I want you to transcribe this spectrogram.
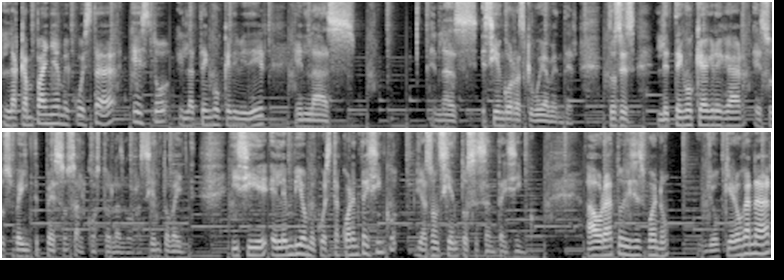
la campaña me cuesta esto y la tengo que dividir en las en las 100 gorras que voy a vender. Entonces le tengo que agregar esos 20 pesos al costo de las gorras, 120. Y si el envío me cuesta 45, ya son 165. Ahora tú dices, bueno, yo quiero ganar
